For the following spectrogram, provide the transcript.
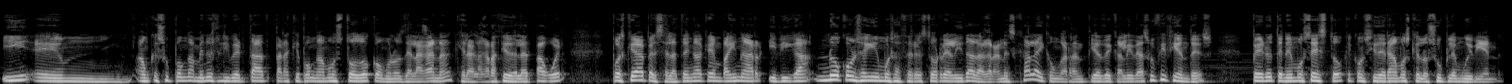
y em, aunque suponga menos libertad para que pongamos todo como nos dé la gana, que era la gracia del AirPower, pues que Apple se la tenga que envainar y diga no conseguimos hacer esto realidad a gran escala y con garantías de calidad suficientes, pero tenemos esto que consideramos que lo suple muy bien.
